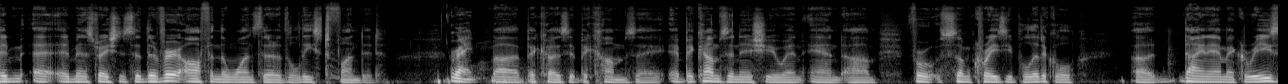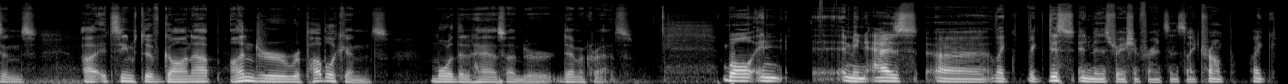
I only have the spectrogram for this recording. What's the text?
uh, administration is that they're very often the ones that are the least funded Right. uh, because it becomes a it becomes an issue and and um, for some crazy political uh, dynamic reasons, uh, it seems to have gone up under Republicans more than it has under Democrats. Well, and I mean, as uh, like like this administration, for instance, like Trump, like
